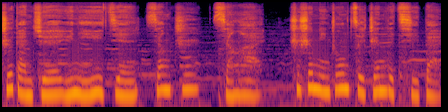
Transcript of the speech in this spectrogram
只感觉与你遇见、相知、相爱，是生命中最真的期待。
